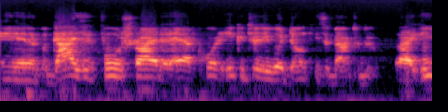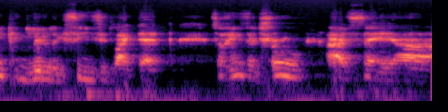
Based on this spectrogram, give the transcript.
and if a guy's in full stride at half court, he can tell you what dunk he's about to do. Like he can literally seize it like that. So he's a true, I'd say, uh,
